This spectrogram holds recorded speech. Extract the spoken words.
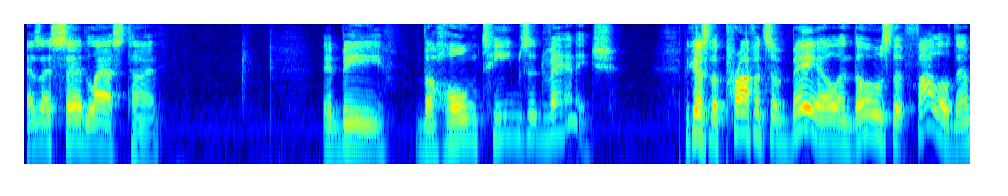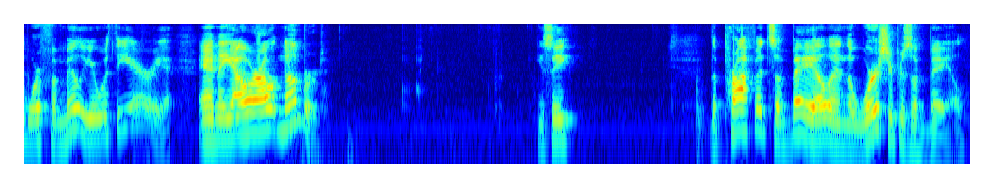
as I said last time, it'd be the home team's advantage. Because the prophets of Baal and those that followed them were familiar with the area, and they are outnumbered. You see, the prophets of Baal and the worshippers of Baal,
